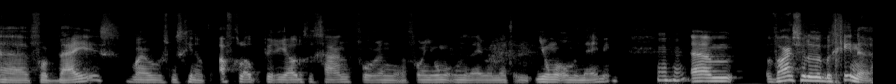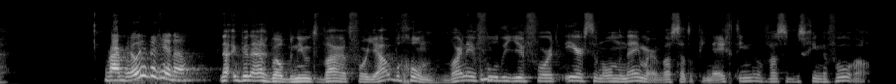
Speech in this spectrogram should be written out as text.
uh, voorbij is, maar hoe is misschien ook de afgelopen periode gegaan voor een, uh, voor een jonge ondernemer met een jonge onderneming. Mm-hmm. Um, waar zullen we beginnen? Waar wil je beginnen? Nou, ik ben eigenlijk wel benieuwd waar het voor jou begon. Wanneer voelde je voor het eerst een ondernemer? Was dat op je 19 of was het misschien daarvoor al?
